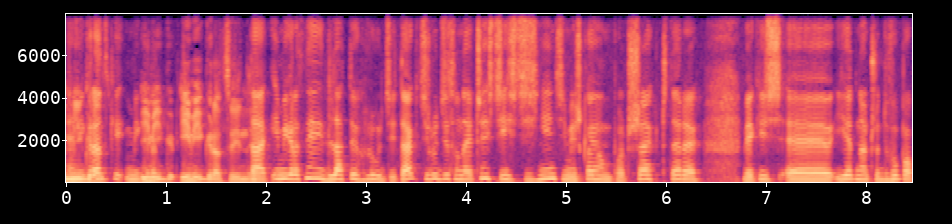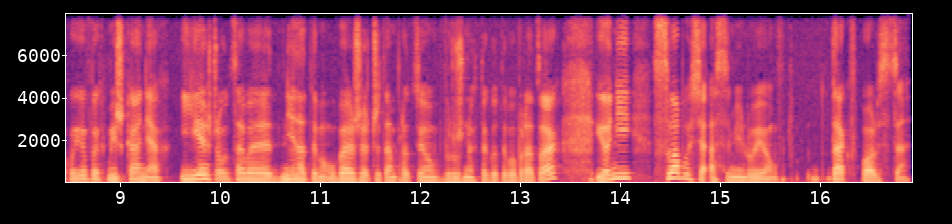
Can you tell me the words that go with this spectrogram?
emigranckiej. Imigra, imigracyjnej. Tak, imigracyjnej dla tych ludzi, tak? Ci ludzie są najczęściej ściśnięci, mieszkają po trzech, czterech w jakichś e, jedno- czy dwupokojowych mieszkaniach i jeżdżą całe dnie na tym Uberze, czy tam pracują w różnych tego typu pracach i oni słabo się asymilują, tak, w Polsce.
